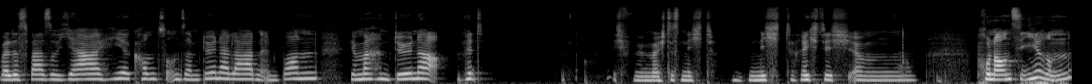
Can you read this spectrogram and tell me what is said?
weil das war so, ja, hier kommt zu unserem Dönerladen in Bonn, wir machen Döner mit, ich möchte es nicht, nicht richtig ähm, prononcieren.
